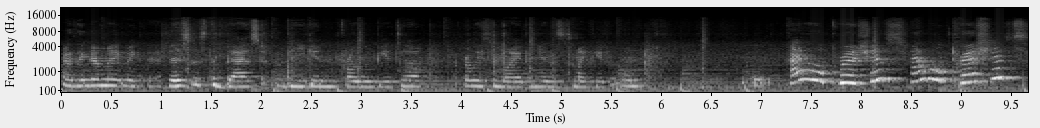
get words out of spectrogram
I think I might make this. This is the best vegan frozen pizza, or at least in my opinion, this is my favorite one. Hello, Precious. Hello, Precious.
